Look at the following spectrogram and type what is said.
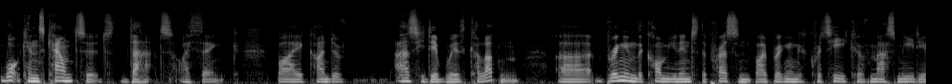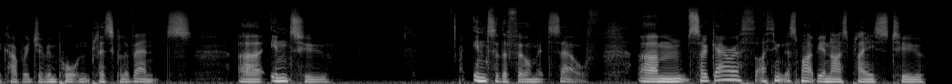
Watkins countered that, I think, by kind of, as he did with Culloden, uh, bringing the commune into the present by bringing a critique of mass media coverage of important political events uh, into into the film itself. Um, so, Gareth, I think this might be a nice place to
